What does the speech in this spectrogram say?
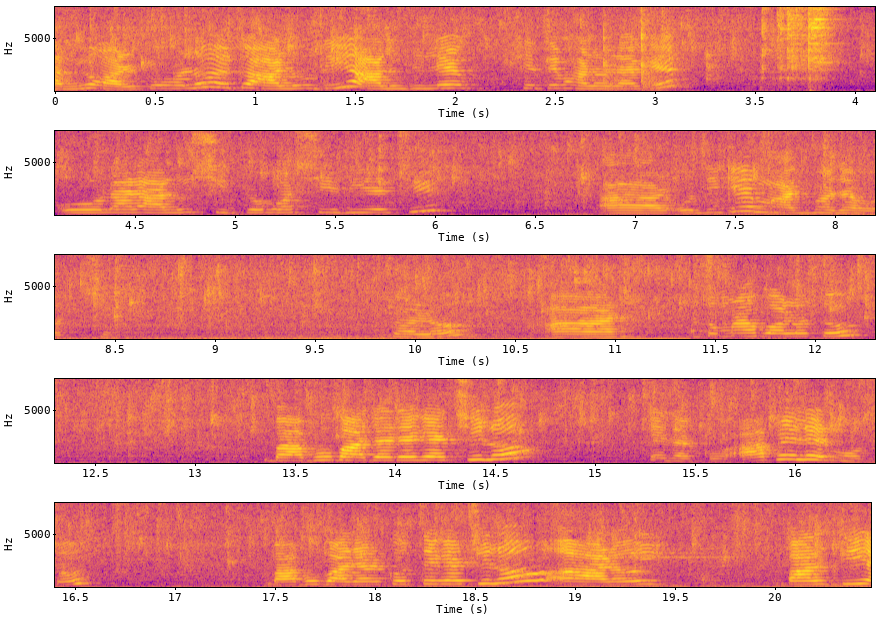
আমি অল্প হলেও একটু আলু দিই। আলু দিলে খেতে ভালো লাগে। ওল আর আলু সিদ্ধ বসিয়ে দিয়েছি। আর ওদিকে মাছ ভাজা হচ্ছে। চলো, আর তোমরা বলো তো, বাবু বাজারে গেছিল? এ দেখো, আপেলের মতো বাবু বাজার করতে গেছিল, আর ওই পাল দিয়ে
